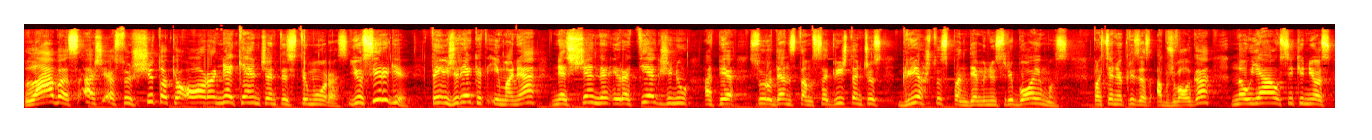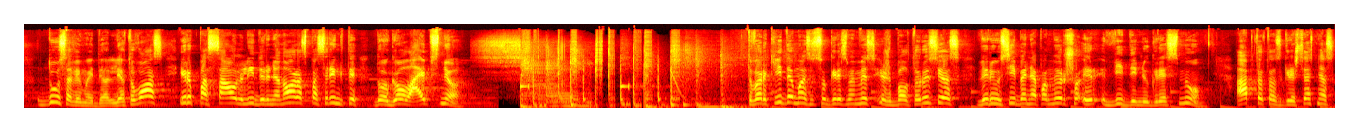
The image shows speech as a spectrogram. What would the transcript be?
Labas, aš esu šitokio oro nekenčiantis Timūras. Jūs irgi? Tai žiūrėkit į mane, nes šiandien yra tiek žinių apie surudens tamsa grįžtančius griežtus pandeminius ribojimus. Pasienio krizės apžvalga, naujausi Kinijos dūsavimai dėl Lietuvos ir pasaulio lyderių nenoras pasirinkti daugiau laipsnių. Tvarkydamasi su grėsmėmis iš Baltarusijos, vyriausybė nepamiršo ir vidinių grėsmių. Aptartos griežtesnės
